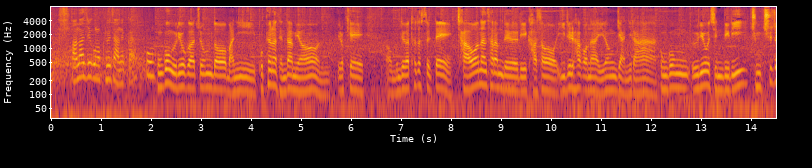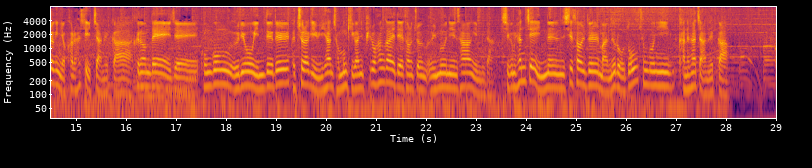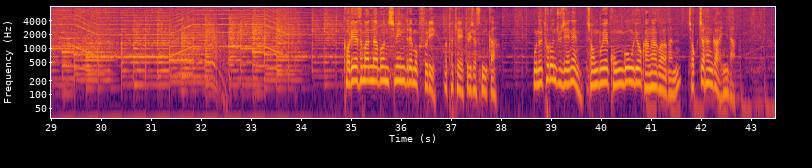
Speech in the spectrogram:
많아지고 막 그러지 않을까요? 뭐 공공 의료가 좀 더 많이 보편화된다면 이렇게 어, 문제가 터졌을 때 자원한 사람들이 가서 일을 하거나 이런 게 아니라 공공 의료진들이 중추적인 역할을 할 수 있지 않을까. 그런데 이제 공공 의료인들을 배출하기 위한 전문 기관이 필요한가에 대해서는 좀 의문인 상황입니다. 지금 현재 있는 시설들만으로도 충분히 가능하지 않을까. 거리에서 만나본 시민들의 목소리 어떻게 들으셨습니까? 오늘 토론 주제는 정부의 공공의료 강화가 간 적절한가입니다.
